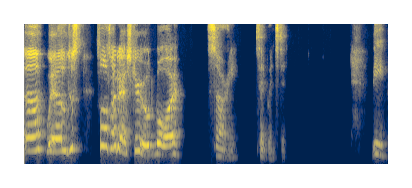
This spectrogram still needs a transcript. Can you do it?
Ah, uh, well, just thought I'd ask you, old boy. Sorry, said Winston. The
